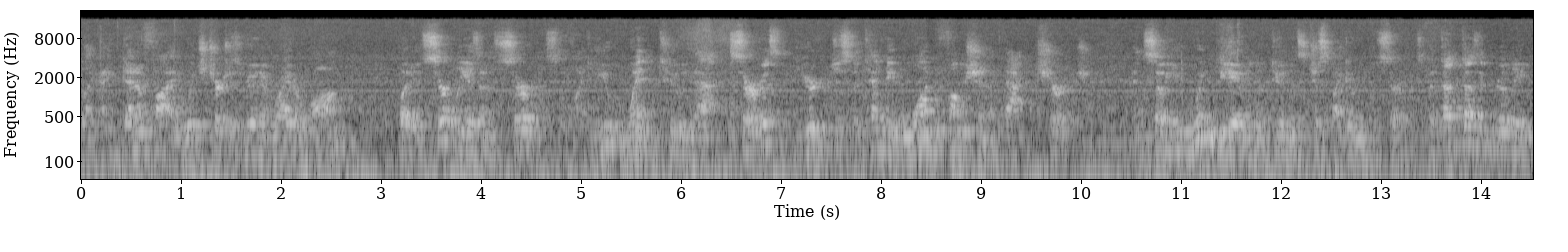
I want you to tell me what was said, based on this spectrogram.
like identify which churches are doing it right or wrong, but it certainly isn't a service. If like you went to that service, you're just attending one function of that church. And so you wouldn't be able to do this just by going to the service. But that doesn't really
